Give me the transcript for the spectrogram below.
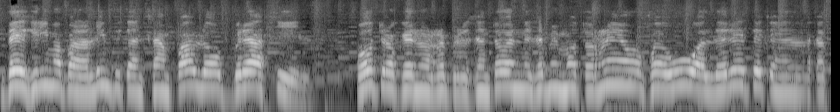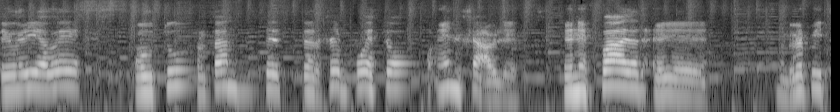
de esgrima paralímpica en San Pablo, Brasil. Otro que nos representó en ese mismo torneo fue Hugo Alderete, que en la categoría B obtuvo importante tercer puesto en sable. En espada, eh, repito,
